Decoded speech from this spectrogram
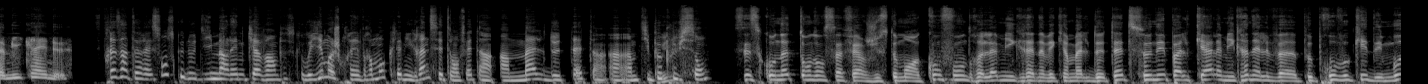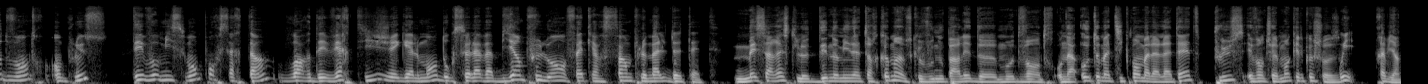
un migraineux. C'est très intéressant ce que nous dit Marlène Cavin, parce que vous voyez, moi je croyais vraiment que la migraine c'était en fait un, mal de tête un, un petit peu Oui. puissant. C'est ce qu'on a tendance à faire justement, à confondre la migraine avec un mal de tête. Ce n'est pas le cas. La migraine, elle va- peut provoquer des maux de ventre en plus, des vomissements pour certains, voire des vertiges également. Donc cela va bien plus loin en fait qu'un simple mal de tête. Mais ça reste le dénominateur commun, parce que vous nous parlez de maux de ventre. On a automatiquement mal à la tête, plus éventuellement quelque chose. Oui. Très bien.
